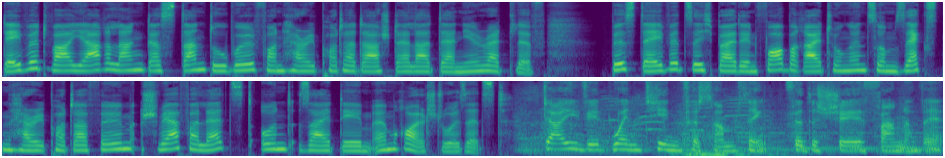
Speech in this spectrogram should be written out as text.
David war jahrelang das Stunt-Double von Harry Potter-Darsteller Daniel Radcliffe, bis David sich bei den Vorbereitungen zum sechsten Harry Potter-Film schwer verletzt und seitdem im Rollstuhl sitzt. David went in for something for the sheer fun of it.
